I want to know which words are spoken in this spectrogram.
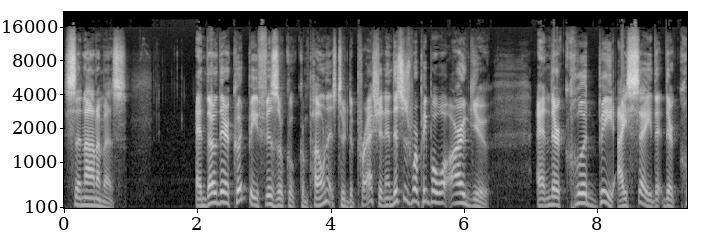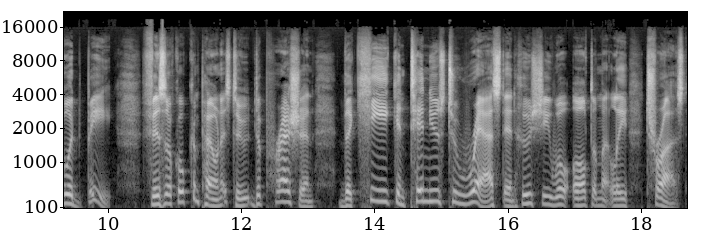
synonymous. And though there could be physical components to depression, and this is where people will argue, and there could be, I say that there could be physical components to depression, the key continues to rest in who she will ultimately trust.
